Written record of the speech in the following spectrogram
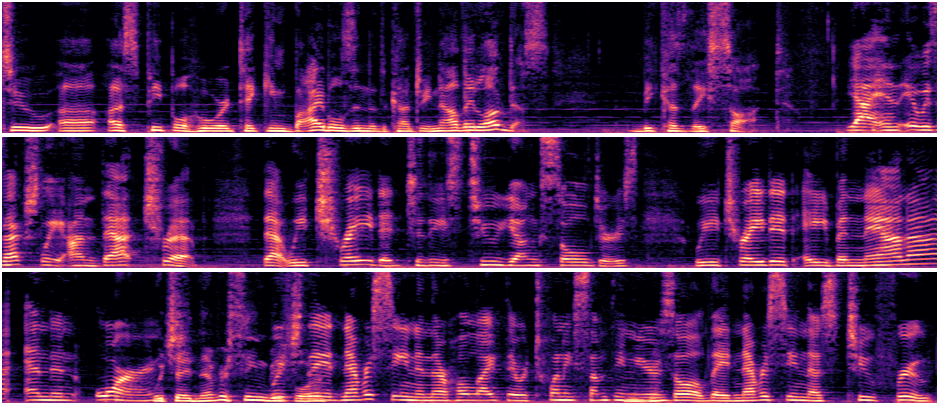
to uh, us people who were taking Bibles into the country. Now they loved us because they saw it. Yeah, and it was actually on that trip that we traded to these two young soldiers. We traded a banana and an orange. Which they'd never seen before, which they had never seen in their whole life. They were 20 something years old. They'd never seen those two fruit.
